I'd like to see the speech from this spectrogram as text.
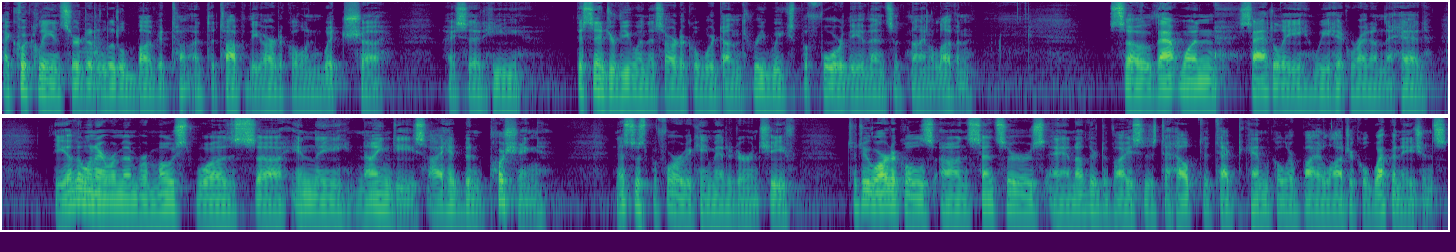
I quickly inserted a little bug at, to- at the top of the article in which uh, I said he, this interview and this article were done three weeks before the events of 9 11. So that one, sadly, we hit right on the head. The other one I remember most was uh, in the 90s. I had been pushing, this was before I became editor in chief, to do articles on sensors and other devices to help detect chemical or biological weapon agents.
